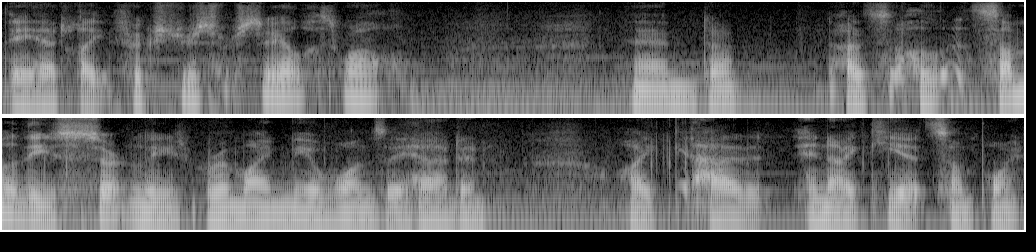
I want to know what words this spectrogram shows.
they had light fixtures for sale as well. And uh, some of these certainly remind me of ones they had in like had in IKEA at some point.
